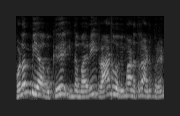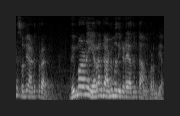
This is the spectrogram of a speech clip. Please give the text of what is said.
கொலம்பியாவுக்கு இந்த மாதிரி ராணுவ விமானத்துல அனுப்புறேன்னு சொல்லி அனுப்புறாங்க. விமானம் இறங்க அனுமதி கிடையாதுன்ட்டாங்க கொலம்பியா.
